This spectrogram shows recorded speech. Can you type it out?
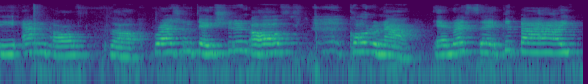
the end of the presentation of Corona and I say goodbye.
